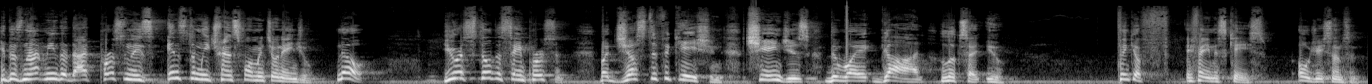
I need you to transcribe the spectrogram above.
it does not mean that that person is instantly transformed into an angel. No. You are still the same person. But justification changes the way God looks at you. Think of a famous case O.J. Simpson.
